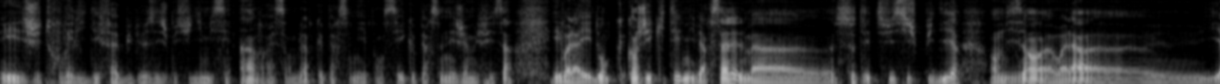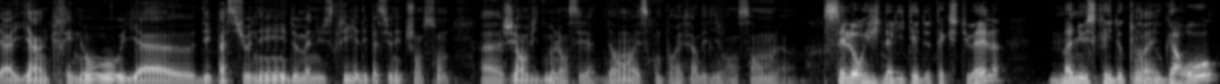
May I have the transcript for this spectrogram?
Et j'ai trouvé l'idée fabuleuse et je me suis dit, mais c'est invraisemblable que personne n'y ait pensé, que personne n'ait jamais fait ça. Et voilà. Et donc, quand j'ai quitté Universal, elle m'a sauté dessus, si je puis dire, en me disant, euh, voilà, euh, il y, a, un créneau, il y a euh, des passionnés de manuscrits, il y a des passionnés de chansons. J'ai envie de me lancer là-dedans. Est-ce qu'on pourrait faire des livres ensemble? C'est l'originalité de textuel. Manuscrit de Claude Ouais. Nougaro.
